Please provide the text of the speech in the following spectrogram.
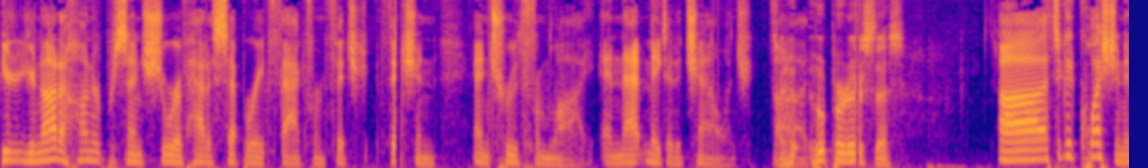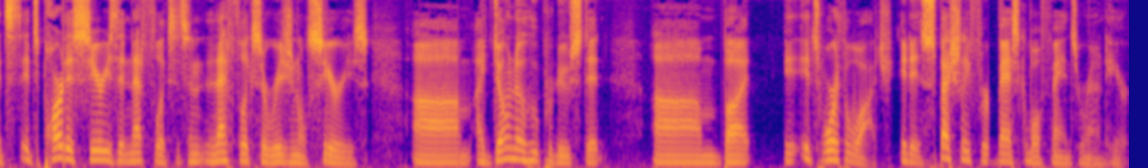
You're, you're not 100% sure of how to separate fact from fic- fiction and truth from lie, and that makes it a challenge. And who, Uh, who produced this? uh, that's a good question. It's it's part of this series that Netflix. It's a Netflix original series. Um, I don't know who produced it, um, but it, it's worth a watch. It is, especially for basketball fans around here.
